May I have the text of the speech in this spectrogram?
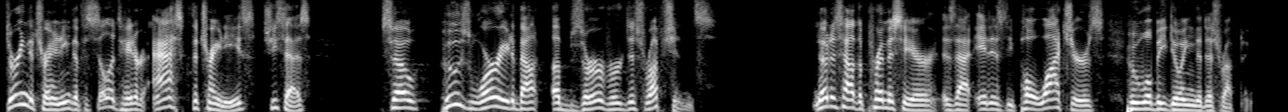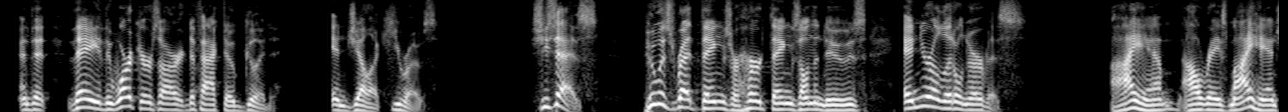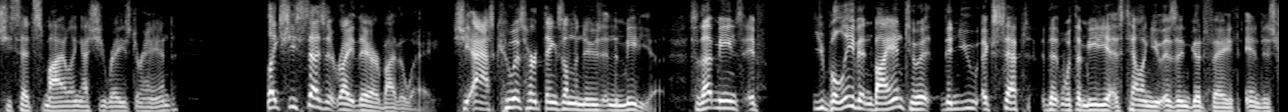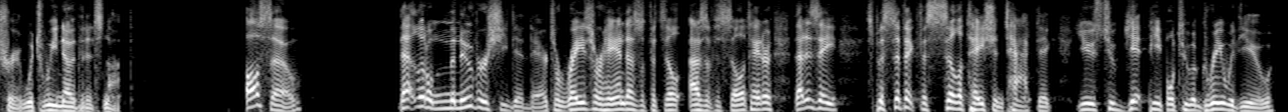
During the training, the facilitator asked the trainees, she says, So who's worried about observer disruptions? Notice how the premise here is that it is the poll watchers who will be doing the disrupting and that they, the workers, are de facto good, angelic heroes. She says, Who has read things or heard things on the news and you're a little nervous? I am. I'll raise my hand, she said, smiling as she raised her hand. Like she says it right there, by the way. She asked, Who has heard things on the news in the media? So that means if you believe it and buy into it, then you accept that what the media is telling you is in good faith and is true, which we know that it's not. Also, that little maneuver she did there to raise her hand as a facil- as a facilitator that is a specific facilitation tactic used to get people to agree with you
